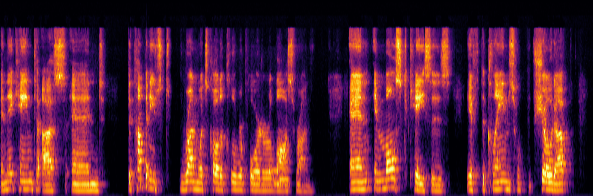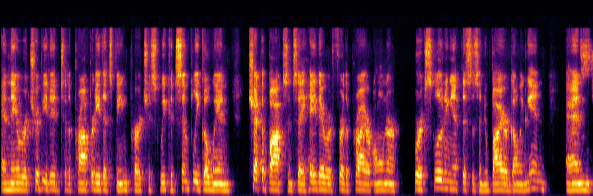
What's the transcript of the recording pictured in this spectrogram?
and they came to us and the companies run what's called a clue report or a loss run. And in most cases, if the claims showed up and they were attributed to the property that's being purchased, we could simply go in, check a box and say, hey, they were for the prior owner. We're excluding it. This is a new buyer going in and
